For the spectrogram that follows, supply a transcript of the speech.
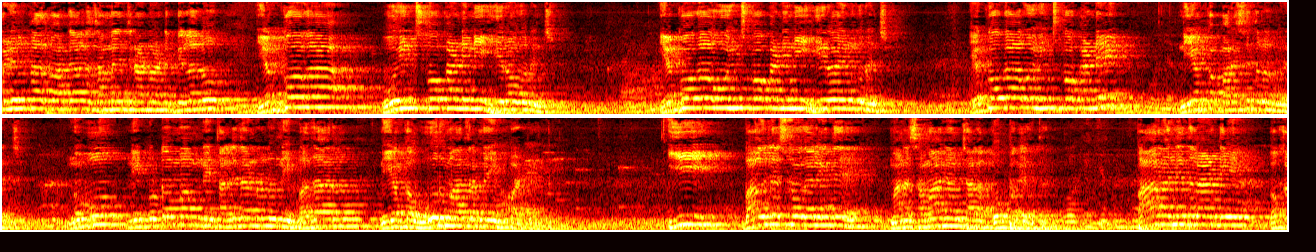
మిడిల్ క్లాస్ వర్గాలకు సంబంధించినటువంటి పిల్లలు ఎక్కువగా ఊహించుకోకండి నీ హీరో గురించి. ఎక్కువగా ఊహించుకోకండి నీ హీరోయిన్ గురించి. ఎక్కువగా ఊహించుకోకండి నీ యొక్క పరిస్థితుల గురించి. నువ్వు నీ కుటుంబం నీ తల్లిదండ్రులు నీ బజారు నీ యొక్క ఊరు మాత్రమే ఇంపార్టెంట్. ఈ బాగు చేసుకోగలిగితే మన సమాజం చాలా గొప్పగా వెళ్తుంది పారంజిత లాంటి ఒక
